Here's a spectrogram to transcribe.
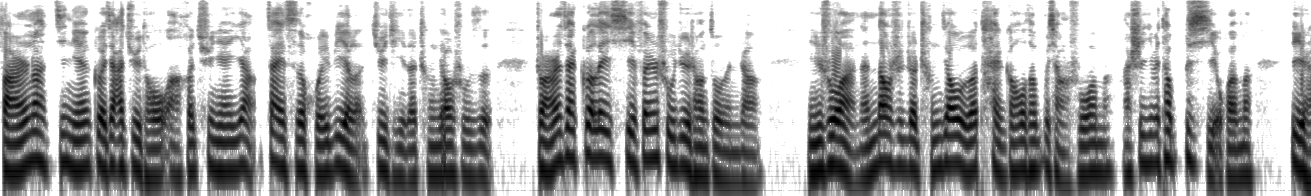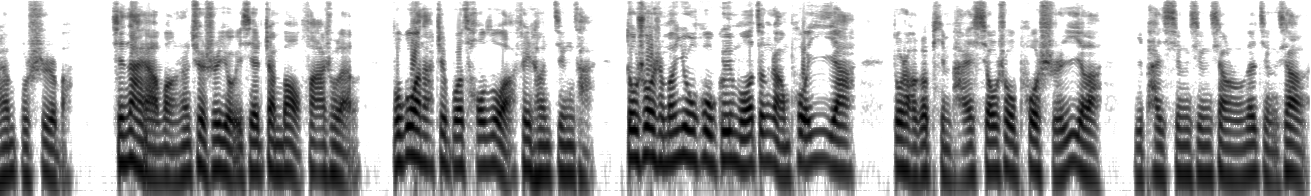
反而呢，今年各家巨头啊和去年一样，再次回避了具体的成交数字，转而在各类细分数据上做文章。您说啊，难道是这成交额太高，他不想说吗？啊，是因为他不喜欢吗？必然不是吧。现在啊，网上确实有一些战报发出来了。不过呢，这波操作啊非常精彩，都说什么用户规模增长破亿呀，多少个品牌销售破十亿了，一派欣欣向荣的景象啊。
